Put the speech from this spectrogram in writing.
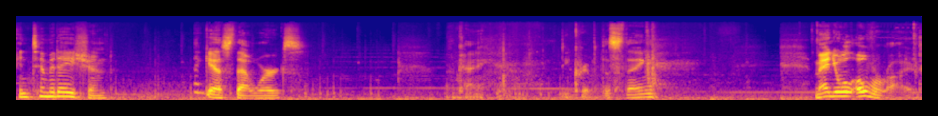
intimidation. I guess that works. Okay, decrypt this thing. Manual override.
